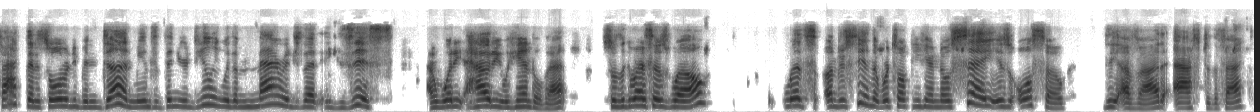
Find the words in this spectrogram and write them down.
fact that it's already been done means that then you're dealing with a marriage that exists and what how do you handle that so the gemara says well let's understand that we're talking here. No say is also the avad after the fact.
